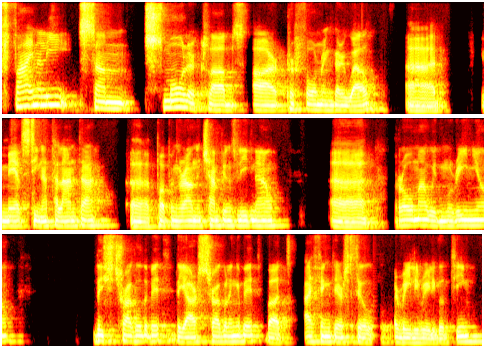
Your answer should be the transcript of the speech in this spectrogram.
Finally, some smaller clubs are performing very well. Uh, you may have seen Atalanta uh, popping around in Champions League now. Uh, Roma with Mourinho, they struggled a bit. They are struggling a bit, but I think they're still a really, really good team.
